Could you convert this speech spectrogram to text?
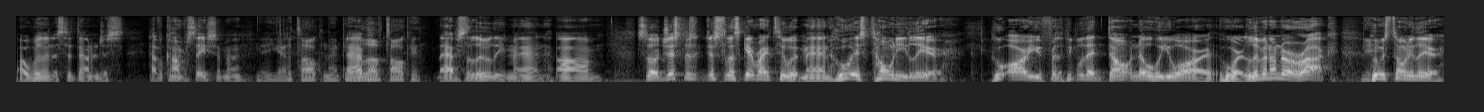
are willing to sit down and just have a conversation, man. Yeah, you got to talk, man. People Ab- love talking. Absolutely, man. Um, so just to, just let's get right to it, man. Who is Tony Lear? Who are you? For the people that don't know who you are, who are living under a rock, who is Tony Lear?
